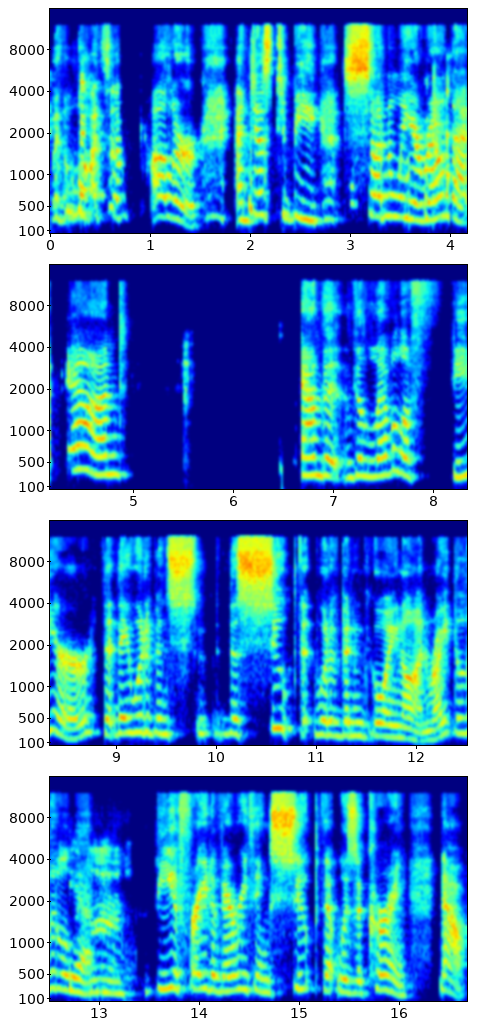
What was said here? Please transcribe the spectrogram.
with lots of color, and just to be suddenly around that, and and the the level of fear that they would have been the soup that would have been going on, right? The little Yeah. Mm. be afraid of everything soup that was occurring. Now,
